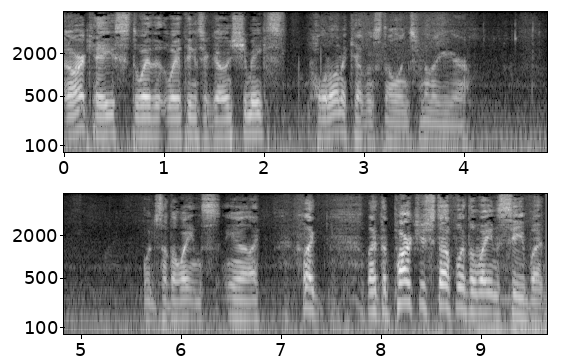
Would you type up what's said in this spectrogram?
in our case, the way that the way things are going, she makes hold on to Kevin Stallings for another year. We'll just have to wait and you know, like like like the Parker stuff with the wait and see. But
